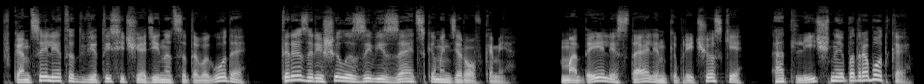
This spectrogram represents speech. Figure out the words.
В конце лета 2011 года Тереза решила завязать с командировками. Модели, стайлинг и прически Отличная подработка,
